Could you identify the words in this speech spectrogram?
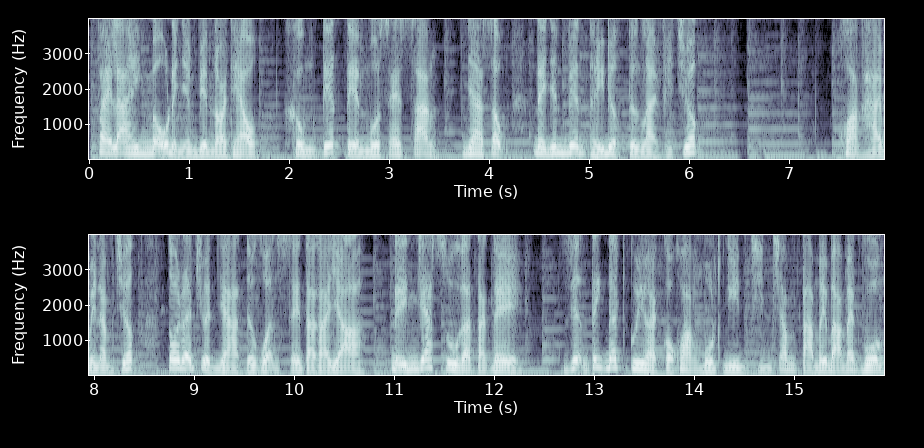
phải là hình mẫu để nhân viên nói theo, không tiếc tiền mua xe sang, nhà rộng để nhân viên thấy được tương lai phía trước. Khoảng 20 năm trước, tôi đã chuyển nhà từ quận Setagaya đến Yasugatake. Diện tích đất quy hoạch có khoảng 1.983 m2.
